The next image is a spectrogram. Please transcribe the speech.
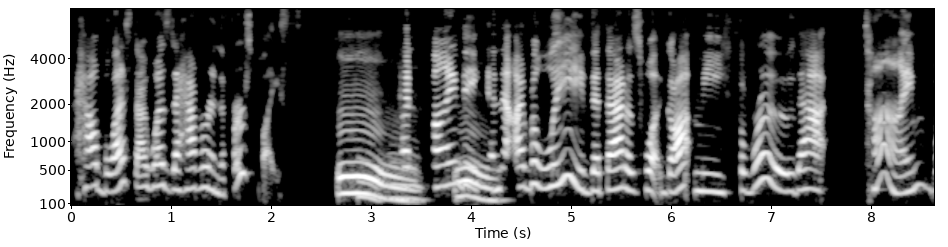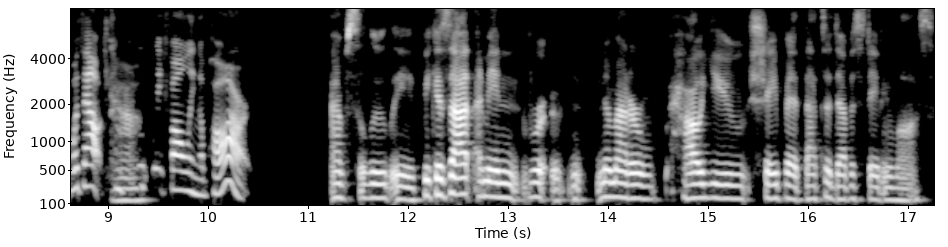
how blessed I was to have her in the first place. Mm. And finding, mm. and I believe that that is what got me through that time without completely yeah. falling apart. Absolutely. Because that, I mean, no matter how you shape it, that's a devastating loss.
